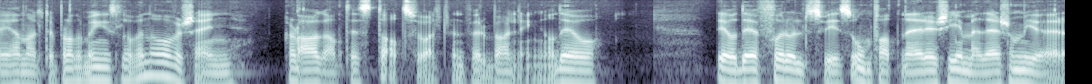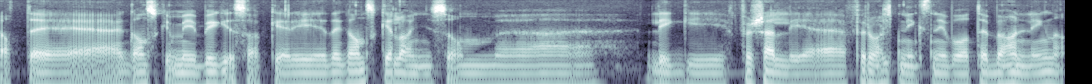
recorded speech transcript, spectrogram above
i henhold til plan- og bygningsloven å oversende klagene til statsforvalteren for behandling. Og det er jo det, er jo det forholdsvis omfattende regimet der som gjør at det er ganske mye byggesaker i det ganske land som uh, ligger i forskjellige forvaltningsnivå til behandling. da.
